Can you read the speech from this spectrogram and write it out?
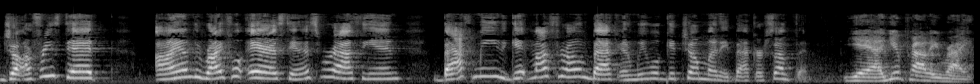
Joffrey's dead. I am the rightful heir, Stannis Baratheon. Back me to get my throne back, and we will get your money back or something." Yeah, you're probably right.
